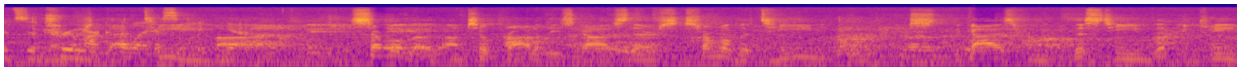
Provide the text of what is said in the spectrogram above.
It's the a true mark of legacy, team. yeah. Uh, several of the, I'm so proud of these guys. There's several of the team, the guys from this team that became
